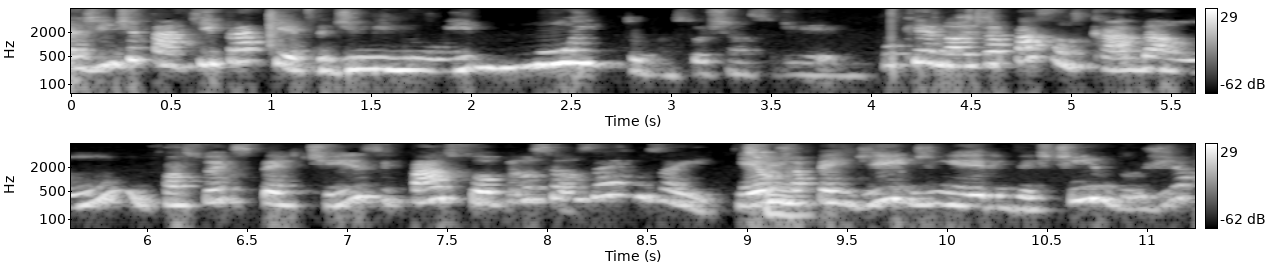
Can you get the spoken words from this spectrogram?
a gente está aqui para quê? Para diminuir muito a sua chance de erro. Porque nós já passamos, cada um com a sua expertise, passou pelos seus erros aí. Eu Sim. já perdi dinheiro investindo? Já,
